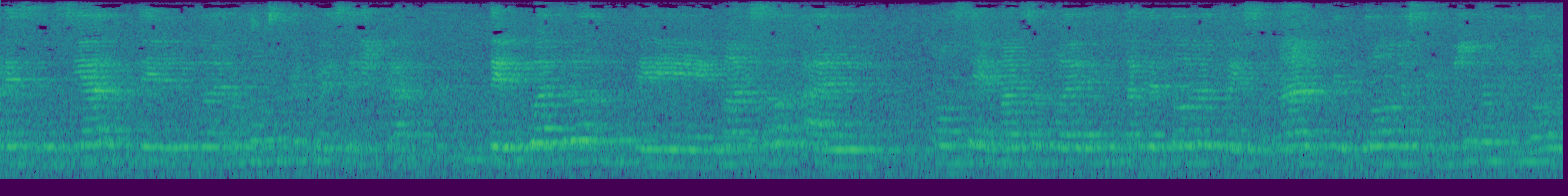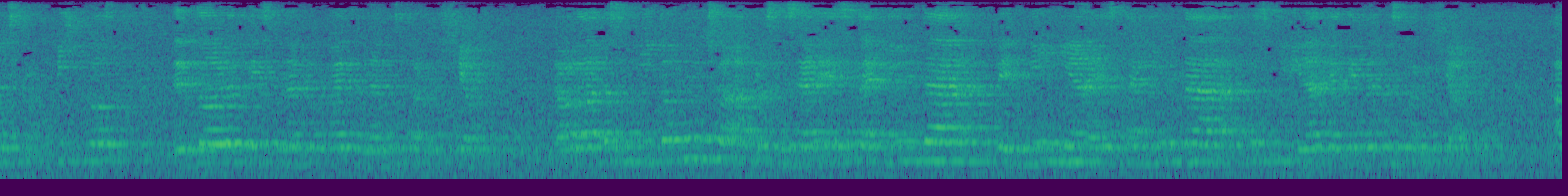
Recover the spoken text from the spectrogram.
presenciar del, lo hermoso que puede ser Ica, del 4 de marzo al 11 de marzo poder disfrutar de todo lo tradicional, de todos nuestros vinos, de todos nuestros piscos, de todo lo tradicional que puede tener nuestra región. La verdad los invito mucho a presenciar esta linda vendimia, esta linda festividad que tiene nuestra región, a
